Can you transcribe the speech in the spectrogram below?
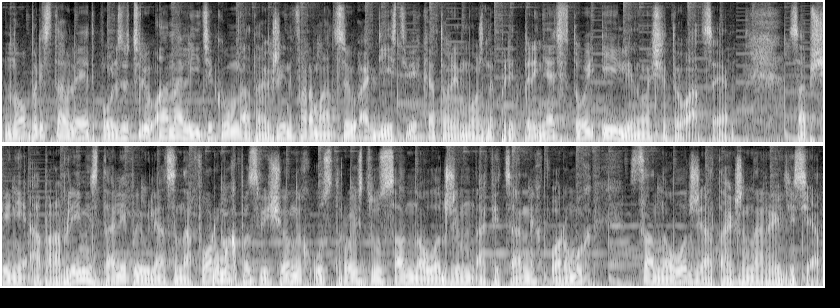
но представляет пользователю аналитику, а также информацию о действиях, которые можно предпринять в той или иной ситуации. Сообщения о проблеме стали появляться на форумах, посвященных устройству Synology, официальных форумах Synology, а также на Reddit.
